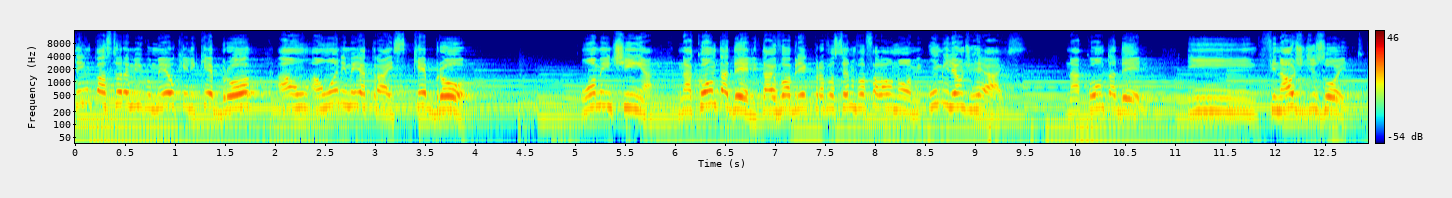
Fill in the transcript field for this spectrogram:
Tem um pastor amigo meu que ele quebrou há um, há um ano e meio atrás, quebrou Um homem tinha na conta dele, tá? Eu vou abrir aqui para você, não vou falar o nome. Um milhão de reais na conta dele em final de 18.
